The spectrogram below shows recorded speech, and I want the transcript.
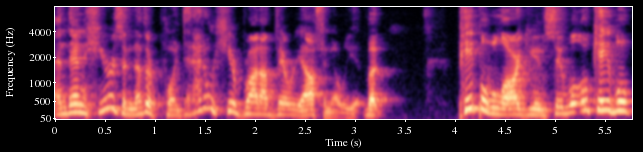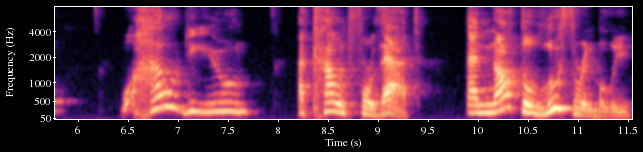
And then here's another point that I don't hear brought up very often, Elliot, but people will argue and say, well, okay, well, well, how do you account for that and not the Lutheran belief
